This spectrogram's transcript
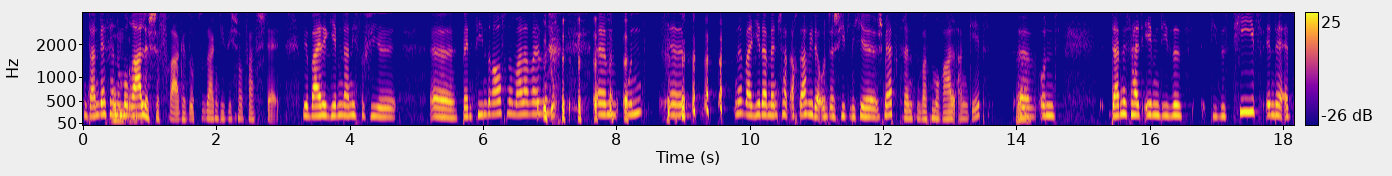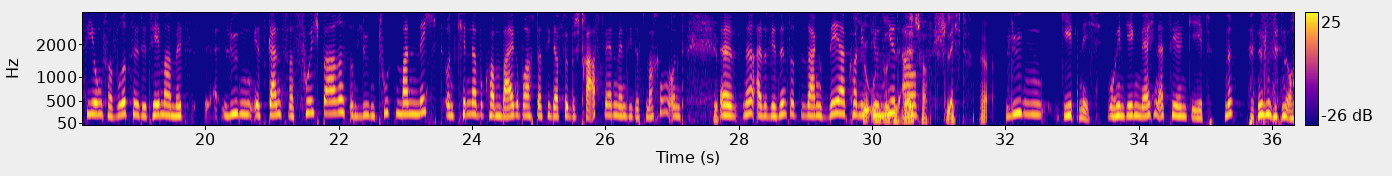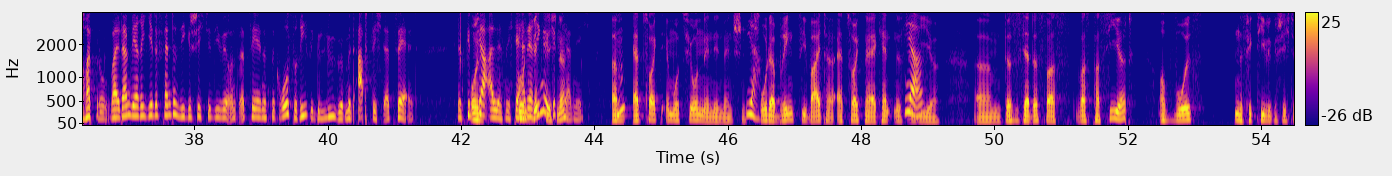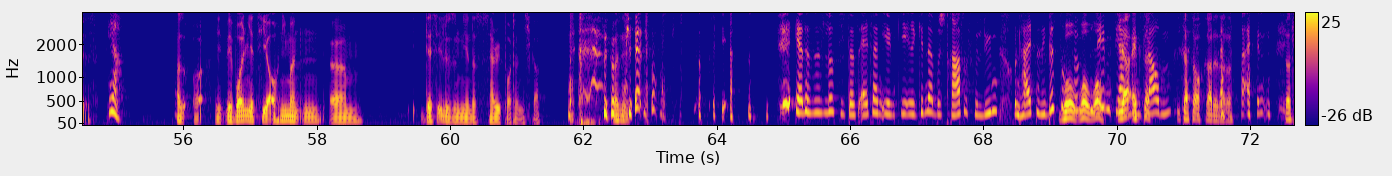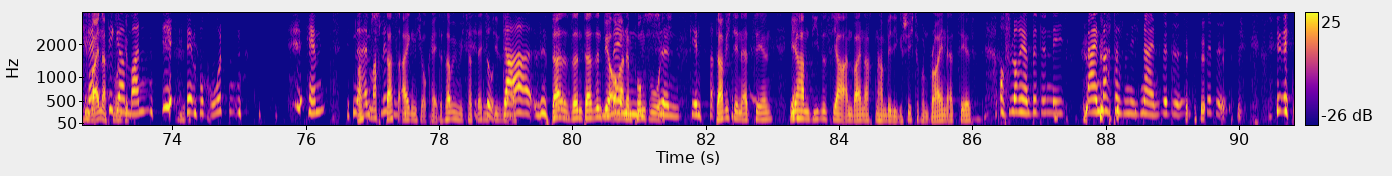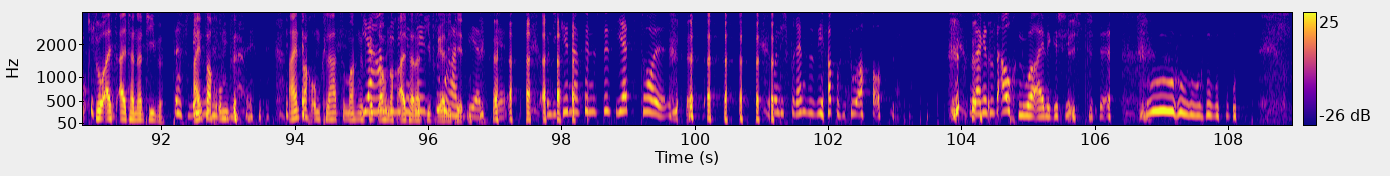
Und dann wäre es ja eine Um- moralische Frage sozusagen, die sich schon fast stellt. Wir beide geben da nicht so viel äh, Benzin drauf normalerweise. ähm, und äh, ne, weil jeder Mensch hat auch da wieder unterschiedliche Schmerzgrenzen, was Moral angeht. Äh, und dann ist halt eben dieses, dieses tief in der Erziehung verwurzelte Thema mit äh, Lügen ist ganz was Furchtbares und Lügen tut man nicht und Kinder bekommen beigebracht, dass sie dafür bestraft werden, wenn sie das machen und Yep. äh, ne, also wir sind sozusagen sehr Für unsere konditioniert auf Gesellschaft schlecht. Ja. Lügen geht nicht, wohingegen Märchen erzählen geht. Ne? Das ist in Ordnung, weil dann wäre jede Fantasy-Geschichte, die wir uns erzählen, ist eine große, riesige Lüge mit Absicht erzählt. Das gibt's Und- ja alles nicht. Der Herr der Ringe witzig, gibt's ne? ja nicht. Ähm, erzeugt Emotionen in den Menschen. Ja. Oder bringt sie weiter, erzeugt eine Erkenntnis Ja. in dir. Ähm, das ist ja das, was, was passiert, obwohl es eine fiktive Geschichte ist. Ja, Also, oh, wir wollen jetzt hier auch niemanden ähm, desillusionieren, dass es Harry Potter nicht gab. Weiß nicht. Ja, das ist lustig, dass Eltern ihre, Kinder bestrafen für Lügen und halten sie bis zum Wow, fünften wow, wow. Lebensjahr Ja, exakt. Glauben, Ich dachte auch gerade dass daran. ein Dass es einen kräftiger Mann im roten Hemd in Was einem macht Schlitten. das eigentlich okay? Das habe ich mich tatsächlich So, diese da auch, sind da wir. sind da sind wir auch an einem Punkt, wo ich Menschenskinder. Darf ich den erzählen? Wir haben dieses Jahr an Weihnachten haben wir die Geschichte von Brian erzählt. Oh, Florian, bitte nicht. Nein, mach das nicht. Nein, bitte, bitte. So als Alternative. Das Leben einfach um Brian. einfach um klarzumachen, es Wir gibt auch noch Alternativrealitäten. Erzählt, du hast die erzählt. Und die Kinder finden es bis jetzt toll. Und ich bremse sie ab und zu aus. Und sage, es ist auch nur eine Geschichte. Uhuhu.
